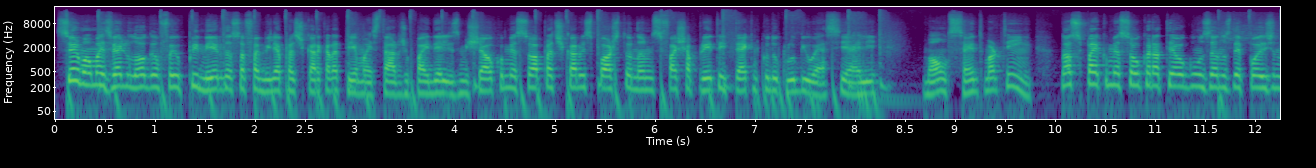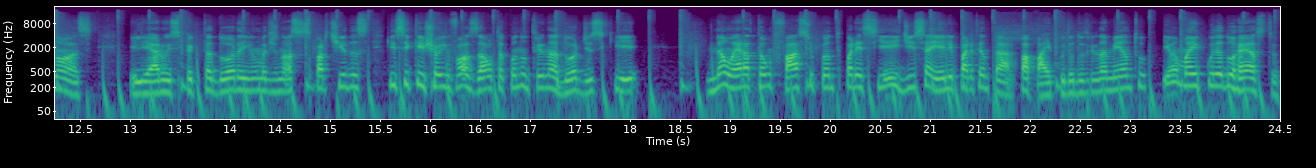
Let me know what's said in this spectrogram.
Seu irmão mais velho, Logan, foi o primeiro da sua família a praticar karatê. Mais tarde, o pai deles, Michel, começou a praticar o esporte, tornando-se faixa preta e técnico do clube USL Mount Saint Martin. Nosso pai começou o karatê alguns anos depois de nós. Ele era um espectador em uma de nossas partidas e se queixou em voz alta quando um treinador disse que não era tão fácil quanto parecia e disse a ele para tentar. Papai cuida do treinamento e mamãe cuida do resto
